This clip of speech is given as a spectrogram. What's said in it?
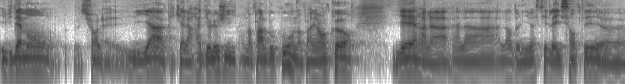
Évidemment, sur l'IA appliquée à la radiologie, on en parle beaucoup, on en parlait encore hier à la, lors de l'université de la e-santé, euh,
